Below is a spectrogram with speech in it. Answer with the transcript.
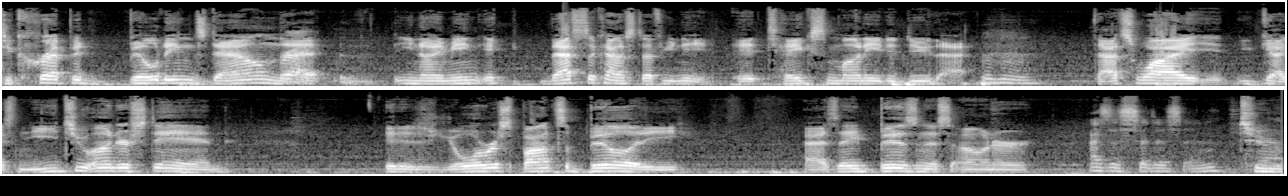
decrepit buildings down. That Right. you know what I mean. It, that's the kind of stuff you need. It takes money to do that. Mm-hmm. That's why you guys need to understand. It is your responsibility as a business owner as a citizen. to Yeah.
